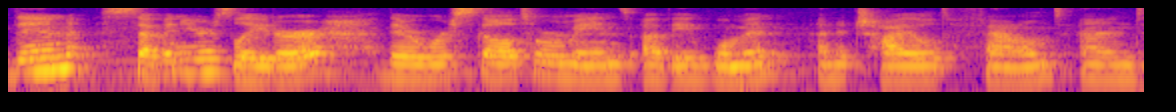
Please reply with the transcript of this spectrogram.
Then, seven years later, there were skeletal remains of a woman and a child found, and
